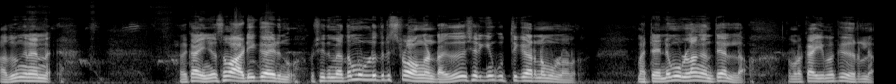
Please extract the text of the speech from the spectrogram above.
അതും ഇങ്ങനെ തന്നെ. അത് കഴിഞ്ഞ ദിവസം വാടിയൊക്കെ ആയിരുന്നു. പക്ഷേ ഇതിമേത്തെ മുള്ളു ഇത്തിരി സ്ട്രോങ് ഉണ്ട്. ഇത് ശരിക്കും കുത്തി കയറുന്ന മുള്ളാണ് മറ്റേന്റെ മുള്ള അങ്ങനത്തെ അല്ല നമ്മുടെ കൈമ കയറില്ല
